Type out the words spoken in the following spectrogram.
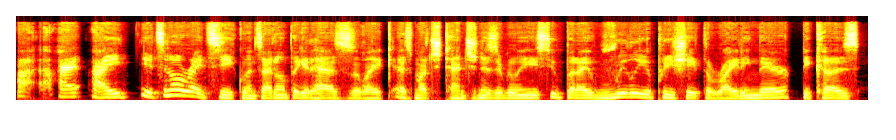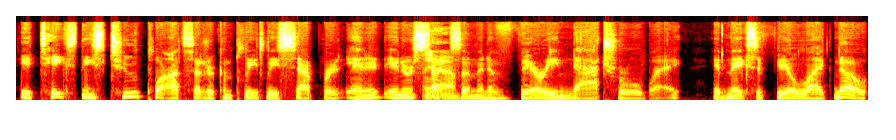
I, I, it's an all right sequence. I don't think it has like as much tension as it really needs to, but I really appreciate the writing there because it takes these two plots that are completely separate and it intersects Yeah. them in a very natural way. It makes it feel like no,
